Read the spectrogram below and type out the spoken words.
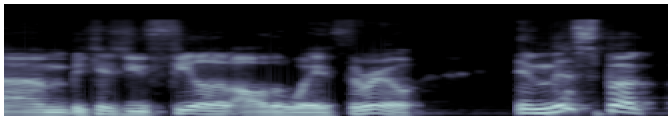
um, because you feel it all the way through. In this book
